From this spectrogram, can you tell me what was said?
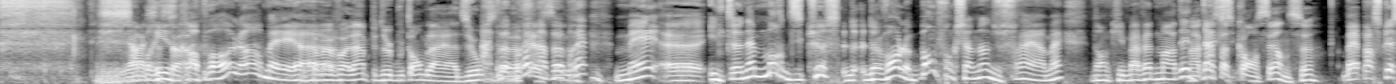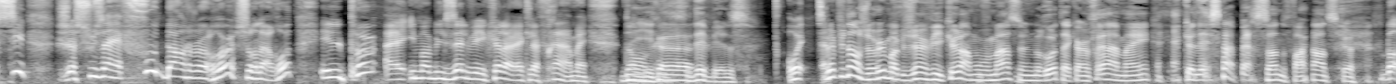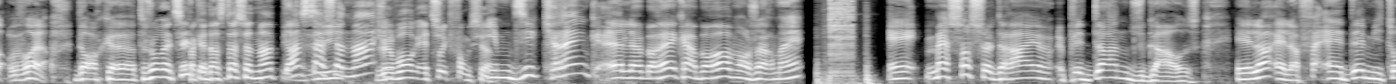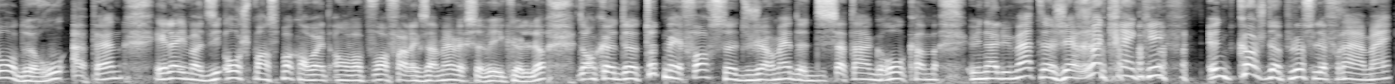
ça brisera pas, là, mais... Comme euh, un volant puis deux boutons pour la radio. à peu près, à ça, peu là. près. Mais euh, il tenait mordicus de, de voir le bon fonctionnement du frein à main. Donc, il m'avait demandé Mais en quoi ça te concerne, ça? ben parce que si je suis un fou dangereux sur la route, il peut euh, immobiliser le véhicule avec le frein à main. Donc, Il- euh, C'est débile, ça. Oui. C'est même plus dangereux d'immobiliser un véhicule en mouvement sur une route avec un frein à main que de laisser la personne faire, en tout cas. Bon, voilà. Donc, euh, toujours est-il que que dans le stationnement, Dans le dit, stationnement, je vais il- voir, être sûr qu'il fonctionne. il me dit crains le break à bras, mon Germain. Et mets ça sur drive, puis donne du gaz. Et là, elle a fait un demi-tour de roue à peine. Et là, il m'a dit, oh, je pense pas qu'on va être, on va pouvoir faire l'examen avec ce véhicule-là. Donc, euh, de toutes mes forces euh, du Germain de 17 ans, gros comme une allumette, j'ai recrinqué une coche de plus le frein à main.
